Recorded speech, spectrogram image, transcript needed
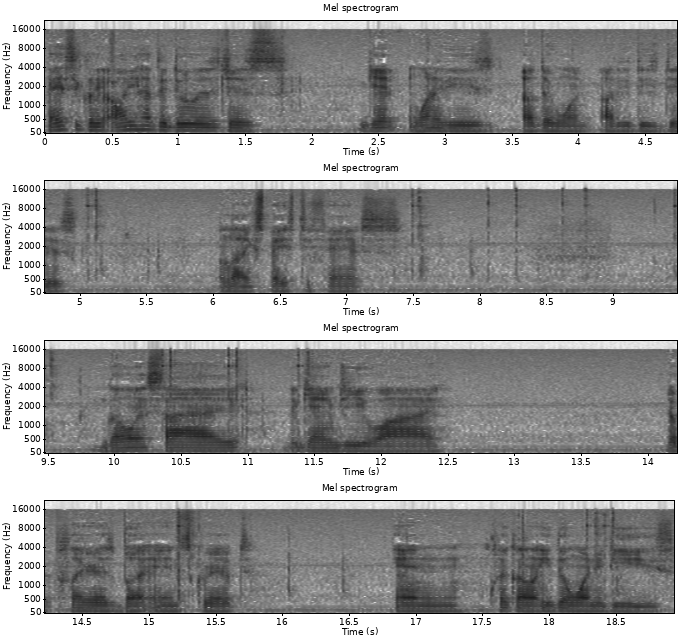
basically all you have to do is just get one of these other one other these disks like Space Defense go inside the game GUI, the players button script, and click on either one of these.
